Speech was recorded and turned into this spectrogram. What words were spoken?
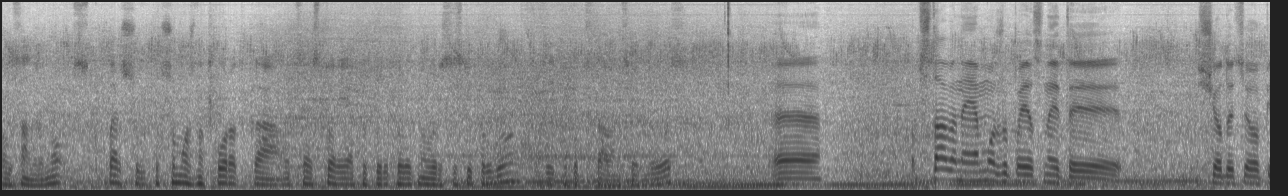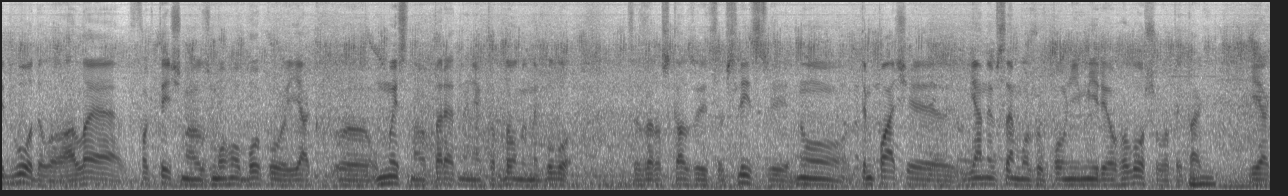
Олександр, ну спершу, якщо можна коротко, оця історія, як ви перетнули російський кордон, за яких обставин це відбулося? Е, обставини я можу пояснити, що до цього підводило, але фактично з мого боку як е, умисного перетнення кордону не було. Це зараз вказується в слідстві. Ну, тим паче я не все можу в повній мірі оголошувати, так Мгм. як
